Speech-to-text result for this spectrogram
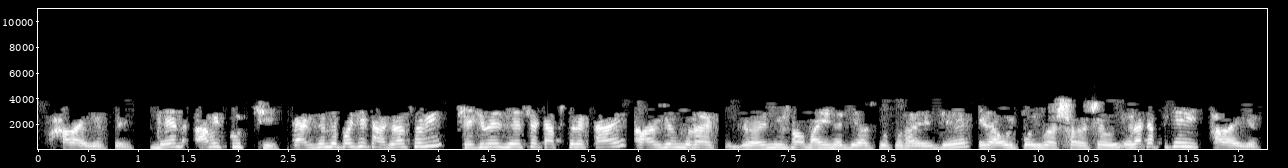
হারায় গেছে। দেন আমি খুঁজছি। একজনের পাশে খাগড়াছড়ি সেখানে যে এসে কাজ করে খায়, আরেকজন একজন নীলফামারি নদী আসবে কোথায়, যে এরা ওই পরিবার সদস্য এলাকা থেকেই হারায় গেছে।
